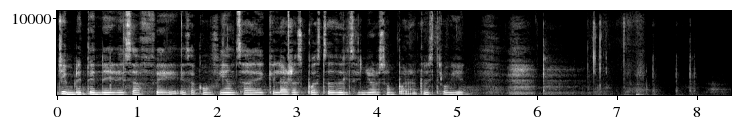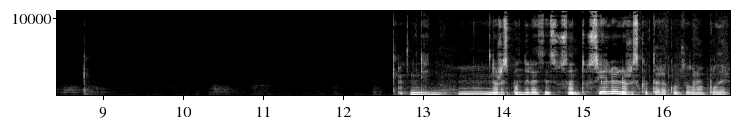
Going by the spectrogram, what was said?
siempre tener esa fe, esa confianza de que las respuestas del Señor son para nuestro bien. Nos responderás de su santo cielo y lo rescatará con su gran poder.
